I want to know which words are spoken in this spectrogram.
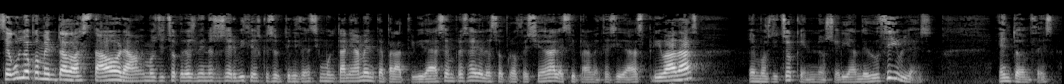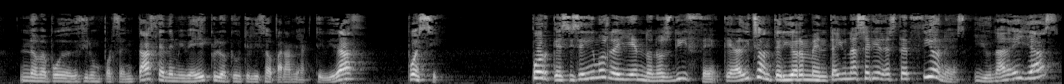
Según lo comentado hasta ahora, hemos dicho que los bienes o servicios que se utilicen simultáneamente para actividades empresariales o profesionales y para necesidades privadas, hemos dicho que no serían deducibles. Entonces, ¿no me puedo decir un porcentaje de mi vehículo que utilizo para mi actividad? Pues sí. Porque si seguimos leyendo nos dice que ha dicho anteriormente hay una serie de excepciones y una de ellas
